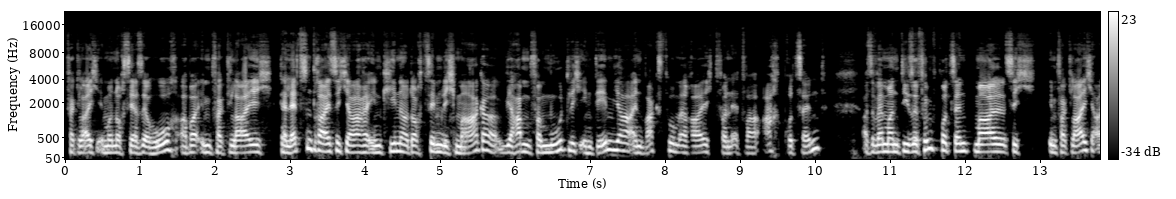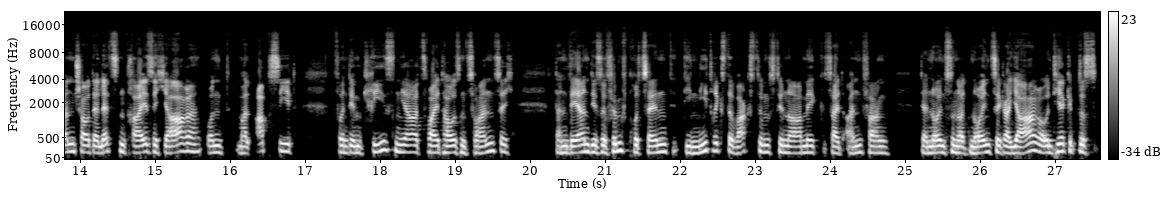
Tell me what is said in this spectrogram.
Vergleich immer noch sehr, sehr hoch, aber im Vergleich der letzten 30 Jahre in China doch ziemlich mager. Wir haben vermutlich in dem Jahr ein Wachstum erreicht von etwa acht Prozent. Also wenn man diese fünf Prozent mal sich im Vergleich anschaut der letzten 30 Jahre und mal absieht von dem Krisenjahr 2020, dann wären diese fünf Prozent die niedrigste Wachstumsdynamik seit Anfang der 1990er Jahre. Und hier gibt es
